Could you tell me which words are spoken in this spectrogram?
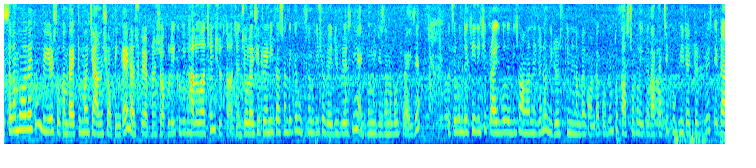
আসসালামু আলাইকুম viewers, welcome back to my channel shopping guide. আজকে করি আপনারা সকলেই খুবই ভালো আছেন, সুস্থ আছেন। চলে আসি ট্রেনি ফ্যাশন থেকে, খুব সুন্দর কিছু রেডি ড্রেস নিয়ে, একদমই রিজনেবল প্রাইসে তো চলুন দেখিয়ে দিচ্ছি প্রাইস বলে দিচ্ছি অনলাইনের জন্য। ভিডিওর স্ক্রিনে নাম্বার কন্ট্যাক্ট করবেন। তো ফার্স্ট অফ অল এটা দেখাচ্ছি খুব হিট একটা ড্রেস এটা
